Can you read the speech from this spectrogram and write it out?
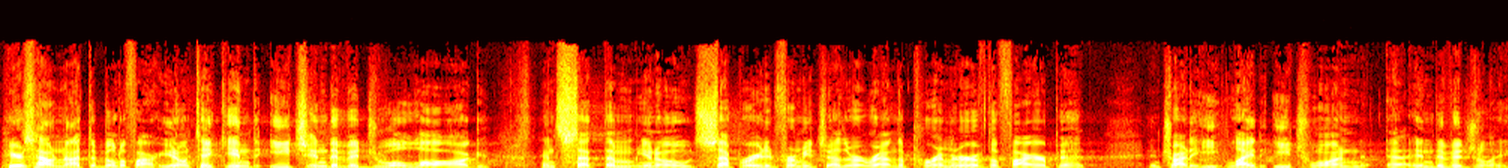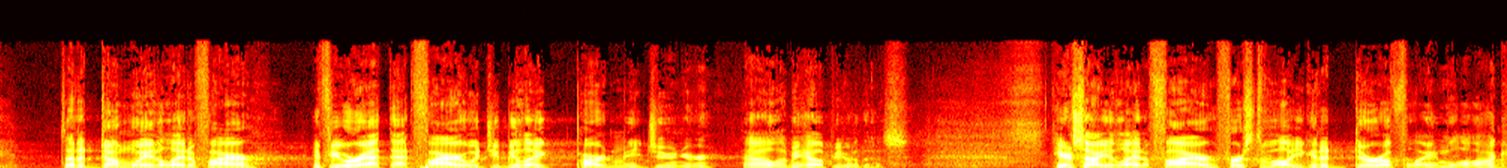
Here's how not to build a fire. You don't take in each individual log and set them, you know, separated from each other around the perimeter of the fire pit and try to eat, light each one uh, individually. Is that a dumb way to light a fire? If you were at that fire, would you be like, "Pardon me, Junior, uh, let me help you with this"? Here's how you light a fire. First of all, you get a Duraflame log.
